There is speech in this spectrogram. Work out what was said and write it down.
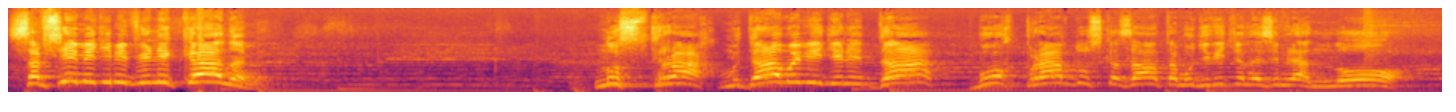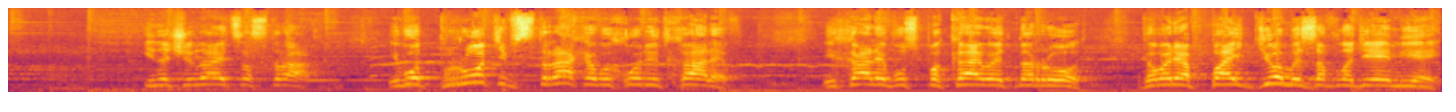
со всеми этими великанами. Но страх, мы, да, мы видели, да, Бог правду сказал, там удивительная земля, но и начинается страх. И вот против страха выходит Халев. И Халев успокаивает народ, говоря, пойдем и завладеем ей,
